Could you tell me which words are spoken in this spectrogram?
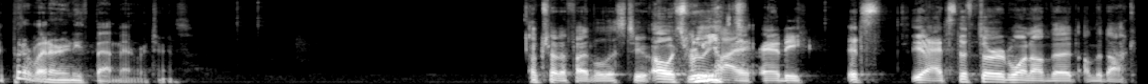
I put it right underneath Batman Returns. I'm trying to find the list too. Oh, it's really Neat. high, Andy. It's yeah, it's the third one on the on the doc.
